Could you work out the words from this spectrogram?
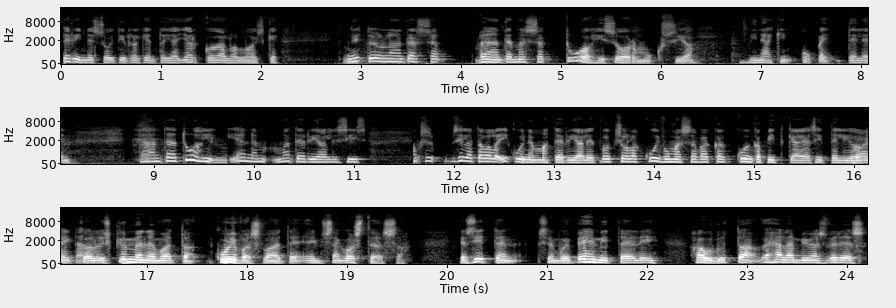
Perinnesoitin rakentaja Jarkko Aloloiske. Nyt ollaan tässä vääntämässä tuohisormuksia. Minäkin opettelen. Tämä on tämä tuohi jännä materiaali siis. Onko se sillä tavalla ikuinen materiaali, että voiko se olla kuivumassa vaikka kuinka pitkään ja sitten liotetaan? Vaikka olisi kymmenen vuotta kuivas vaan, että ei missään kosteassa. Ja sitten sen voi pehmittää, eli hauduttaa vähän lämpimässä vedessä.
